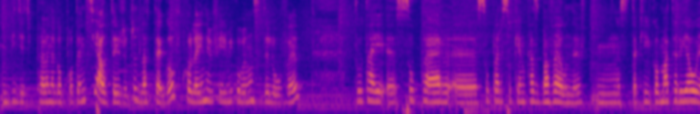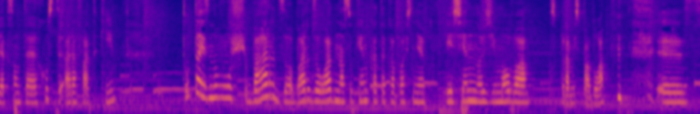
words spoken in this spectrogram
widzieć pełnego potencjału tej rzeczy, dlatego w kolejnym filmiku będą stylowy. Tutaj e, super, e, super sukienka z bawełny, mm, z takiego materiału, jak są te chusty arafatki. Tutaj znowuż bardzo, bardzo ładna sukienka, taka właśnie jesienno-zimowa, z która mi spadła, z,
